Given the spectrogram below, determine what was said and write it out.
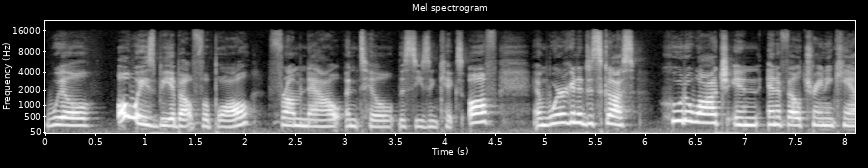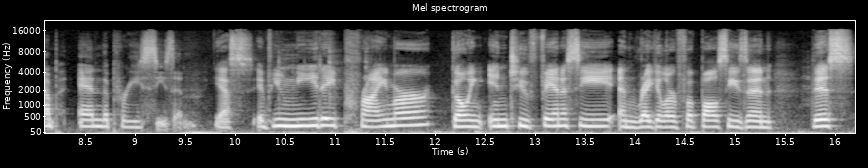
will always be about football from now until the season kicks off. And we're going to discuss who to watch in NFL training camp and the preseason. Yes, if you need a primer going into fantasy and regular football season, this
